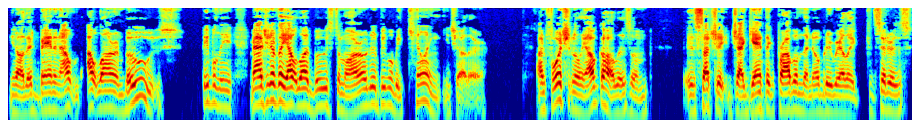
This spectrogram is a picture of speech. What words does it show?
You know, they're banning out outlawing booze. People need imagine if they outlawed booze tomorrow, dude. People be killing each other. Unfortunately, alcoholism is such a gigantic problem that nobody really considers.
